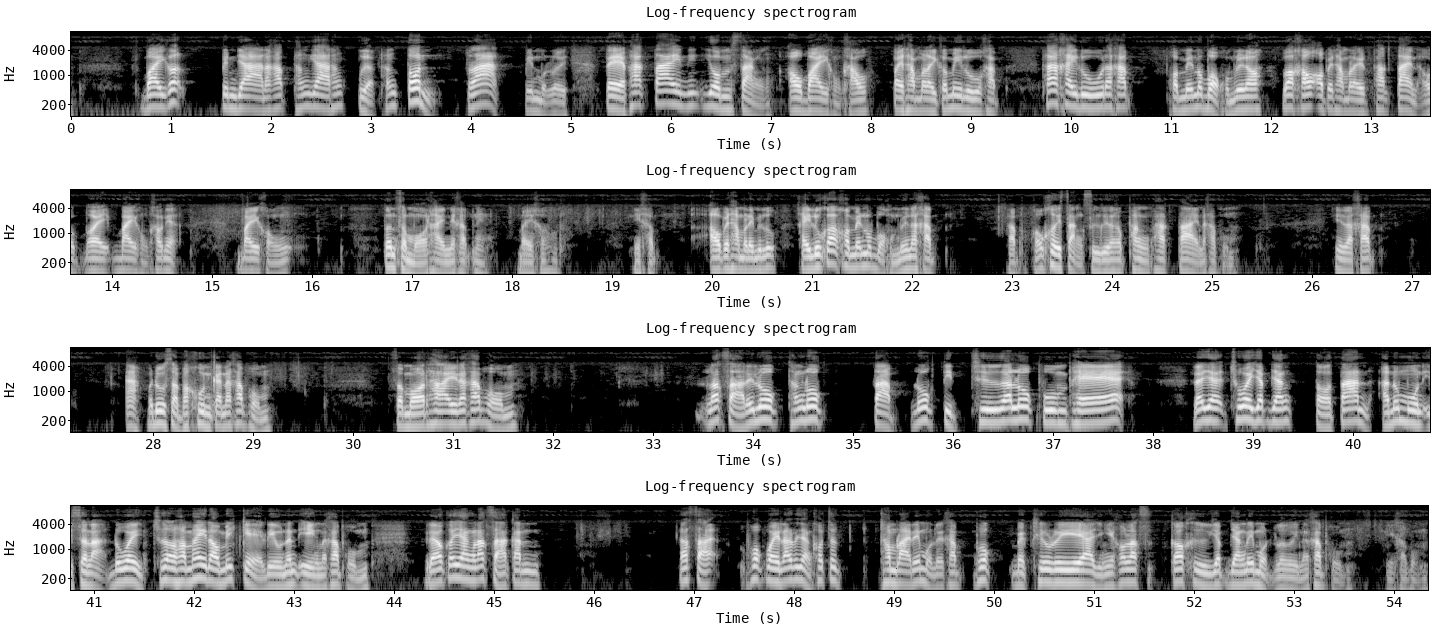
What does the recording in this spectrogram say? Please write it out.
ใบก็เป็นยานะครับ ทั้งยาทั้งเปลือกทั้งต้นรากเป็นหมดเลย แต่ภาคใต้นิยมสั่งเอาใบของเขาไปทำอะไรก็ไม่รู้ครับ ถ้าใครรู้นะครับคอมเมนต์มาบอกผมด้วยเนาะว่าเขาเอาไปทำอะไรภาคใต้เอาใบใบของเขาเนี่ย ใบของต้นสมอไทยนะครับนี่ใบเขานี่ครับ เอาไปทำอะไรไม่รู้ ใครรู้ก็คอมเมนต์มาบอกผมด้วยนะครับ ครับเขาเคยสั่งซื้อนะครับพังภาคใต้นะครับ ผม นี่แหละครับ อะมาดูสรรพคุณกันนะครับผมสมอไทยนะครับผม รักษาได้โรคทั้งโรคตับโรคติดเชื้อโรคภูมิแพ้ และจะช่วยยับยั้งต่อต้านอนุมูลอิสระด้วยช่วยทำให้เราไม่แก่เร็วนั่นเองนะครับ ผม แล้วก็ยังรักษากันรักษาพวกไวรัสบางอย่างเขาจะทำลายได้หมดเลยครับ พวกแบคทีเรีย อย่างนี้เขารักก็คือยับยั้งได้หมดเลยนะครับ ผมนี่ครับผม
